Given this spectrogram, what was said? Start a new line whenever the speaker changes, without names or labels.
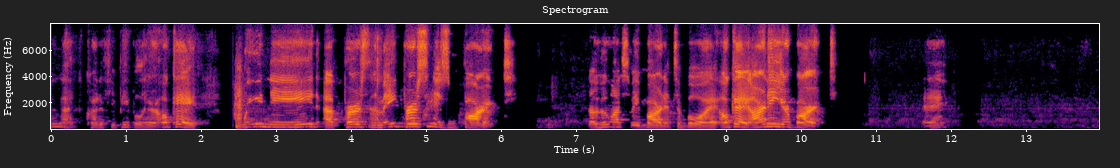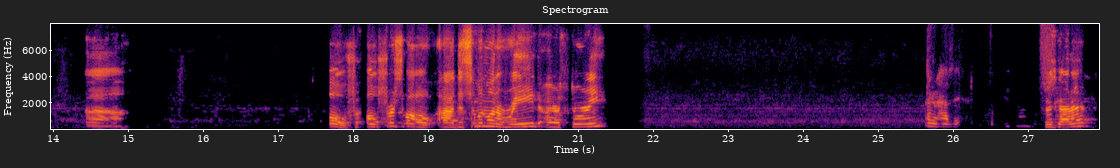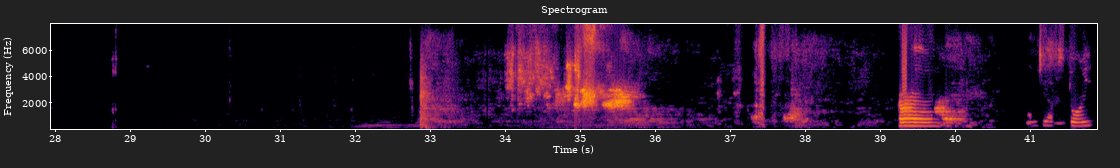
We've got quite a few people here. Okay, we need a person. The main person is Bart. So who wants to be Bart? It's a boy. Okay, Arnie, you're Bart. Okay. Uh, oh, oh, first of all, uh, does someone want to read our story?
I don't have it.
Who's got it?
Um, do you have a story?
